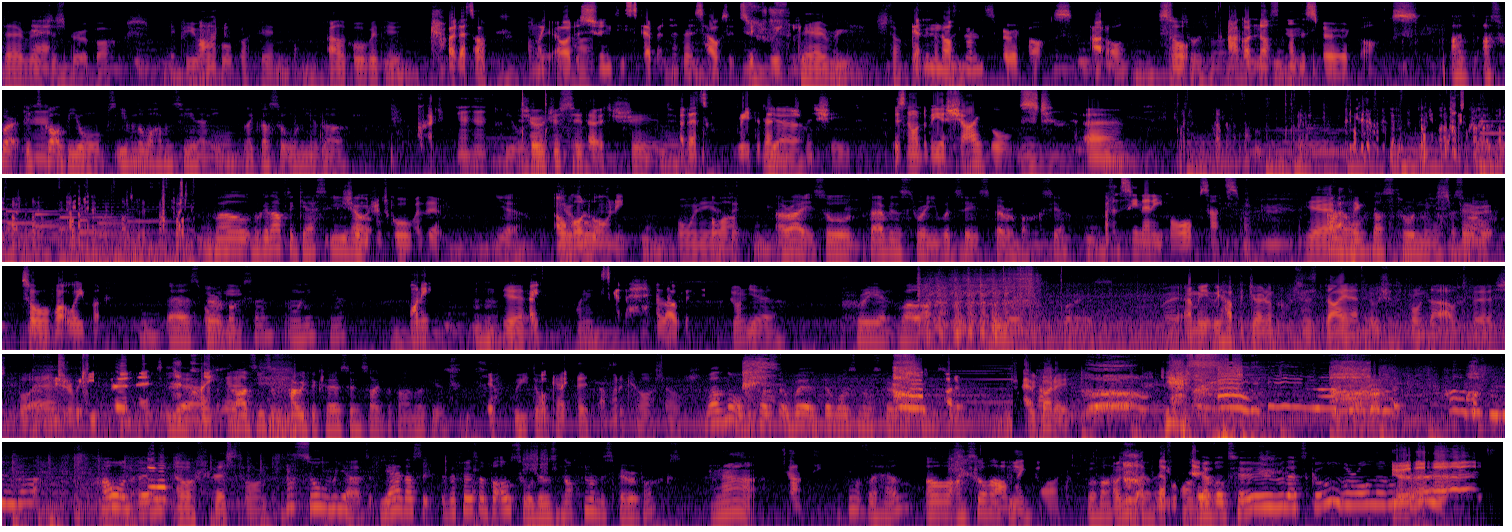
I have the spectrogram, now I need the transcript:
there is Yeah. a spirit box. If you Oh, want to go back in, I'll go with you. Right, let's. Oh my god, uh, as soon as you step into this house, it's, It's freaky. scary. Stop Getting looking nothing on the spirit box at all. So, So. I got nothing on the spirit box. I, I swear it's Mhm. got to be orbs, even though I haven't seen any. Like that's the only other. Could, mm-hmm. The Shall we just say that it's shade? But let's read the Yeah. definition of shade. It's known to be a shy ghost. Um, Well, we're gonna have to guess Shall either. we just go with it? Yeah. I'll go on go- Oni. Oh, wow. All right. So for Evans three, would say spirit box. Yeah. I haven't seen any orbs. That's mm. Yeah, I, I think that's throwing me off as well. spirit. so. What are we putting? Uh, spirit Oni. box then, Oni. Yeah. Oni. Mhm. Yeah. Right. Only Let's get the hell out of here. Yeah. Praying. Well, I think we know what it is. Right. I mean, we have the journal which is dying. I think we should have thrown that out first. But I um, should have really burned it. Yeah. Like, Yeah. Lads, you have carried the curse inside the van with you. if we don't get this, I'm gonna kill ourselves. Well, no, because we're, there was no spirit box. Got it. We got it. Yes. How did we do that? How on earth? Our first one. That's so weird. Yeah, that's the first one, but also there was nothing on the spirit box. Nah. Exactly. What the hell? Oh, I'm so oh happy. Oh my god. We've actually done. Level two. Level two. Let's go. We're all level two. Yes.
